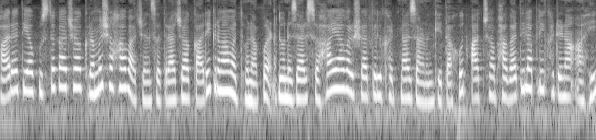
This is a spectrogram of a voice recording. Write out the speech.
भारत या पुस्तकाच्या क्रमशः वाचन सत्राच्या कार्यक्रमामधून आपण दोन हजार सहा या वर्षातील घटना जाणून घेत आहोत. आजच्या भागातील आपली घटना आहे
